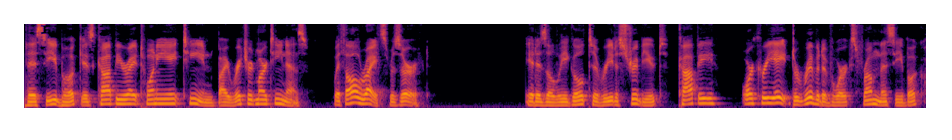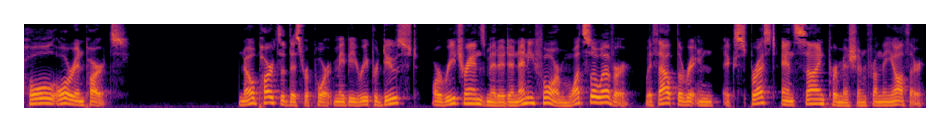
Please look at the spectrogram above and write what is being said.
This ebook is copyright 2018 by Richard Martinez with all rights reserved. It is illegal to redistribute, copy, or create derivative works from this ebook whole or in parts. No parts of this report may be reproduced or retransmitted in any form whatsoever without the written expressed and signed permission from the author.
